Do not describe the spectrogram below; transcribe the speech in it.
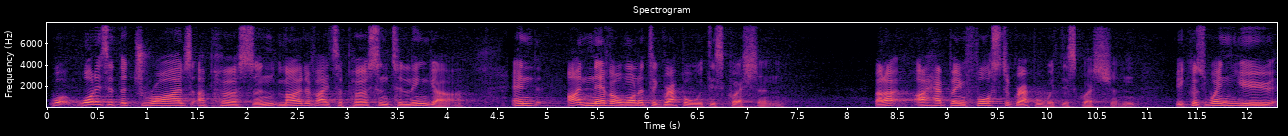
What, what is it that drives a person, motivates a person to linger? And I never wanted to grapple with this question, but I, I have been forced to grapple with this question because when you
